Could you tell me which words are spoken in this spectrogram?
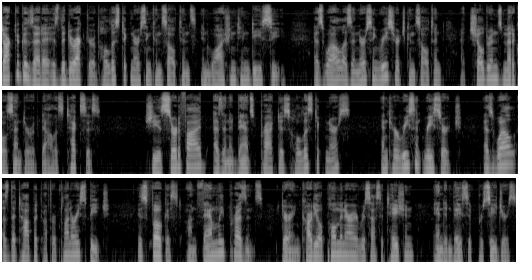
Dr. Guzzetta is the Director of Holistic Nursing Consultants in Washington, D.C., as well as a nursing research consultant at Children's Medical Center of Dallas, Texas. She is certified as an advanced practice holistic nurse, and her recent research, as well as the topic of her plenary speech, is focused on family presence during cardiopulmonary resuscitation and invasive procedures.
